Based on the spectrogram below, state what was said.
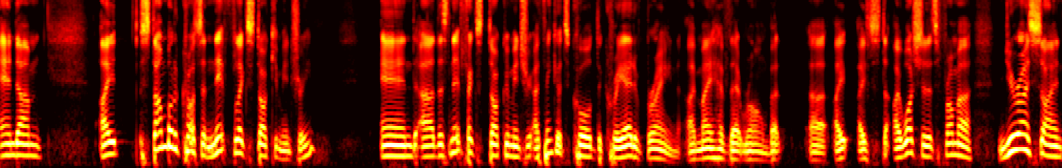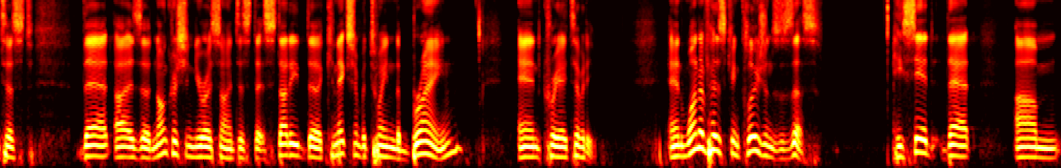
And um, I stumbled across a Netflix documentary. And uh, this Netflix documentary, I think it's called The Creative Brain. I may have that wrong, but uh, I, I, st- I, watched it. It's from a neuroscientist that uh, is a non Christian neuroscientist that studied the connection between the brain and creativity. And one of his conclusions is this he said that um,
